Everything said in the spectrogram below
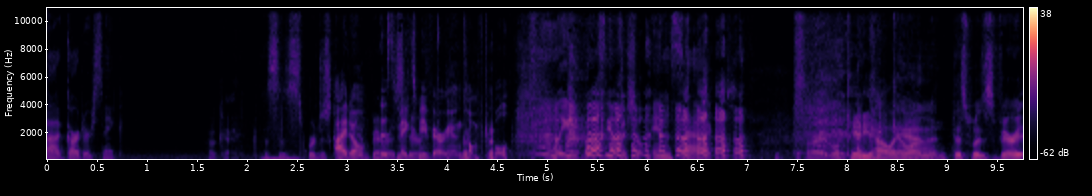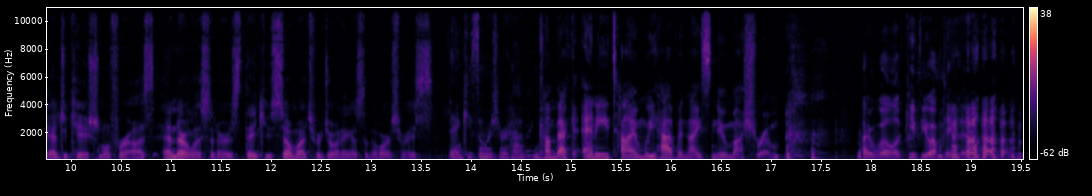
Uh, garter snake. Okay. This is we're just. Gonna I don't. This makes here. me very uncomfortable. Ladybug's the official insect. All right. Well, Katie Holahan, this was very educational for us and our listeners. Thank you so much for joining us in the horse race. Thank you so much for having me. Come back anytime we have a nice new mushroom. I will. I'll keep you updated.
